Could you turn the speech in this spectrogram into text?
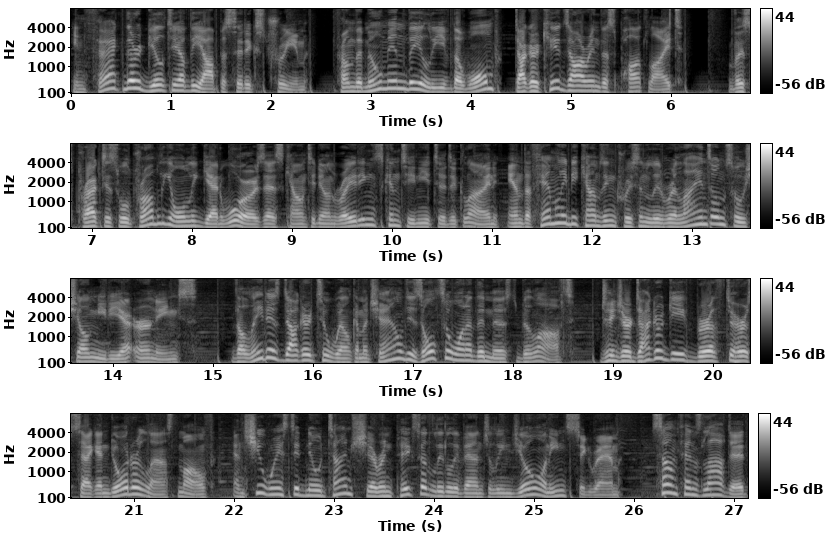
In fact, they're guilty of the opposite extreme. From the moment they leave the womb, Duggar kids are in the spotlight. This practice will probably only get worse as Counting On ratings continue to decline, and the family becomes increasingly reliant on social media earnings. The latest Duggar to welcome a child is also one of the most beloved. Jinger Duggar gave birth to her second daughter last month, and she wasted no time sharing pics of little Evangeline Jo on Instagram. Some fans loved it,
